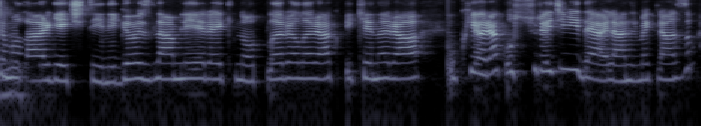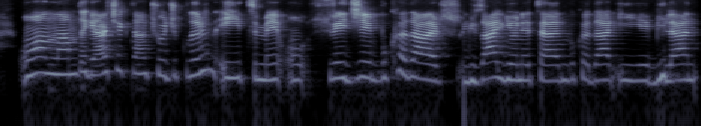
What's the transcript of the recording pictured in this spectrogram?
Evet. aşamalar geçtiğini gözlemleyerek, notlar alarak bir kenara okuyarak o süreci iyi değerlendirmek lazım. O anlamda gerçekten çocukların eğitimi, o süreci bu kadar güzel yöneten, bu kadar iyi bilen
